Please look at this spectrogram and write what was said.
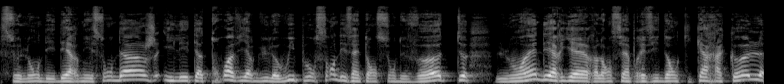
Selon des derniers sondages, il est à 3,8% des intentions de vote, loin derrière l'ancien président qui caracole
